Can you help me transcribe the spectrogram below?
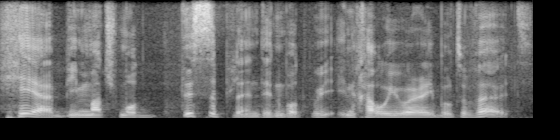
here be much more disciplined in what we in how we were able to vote.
